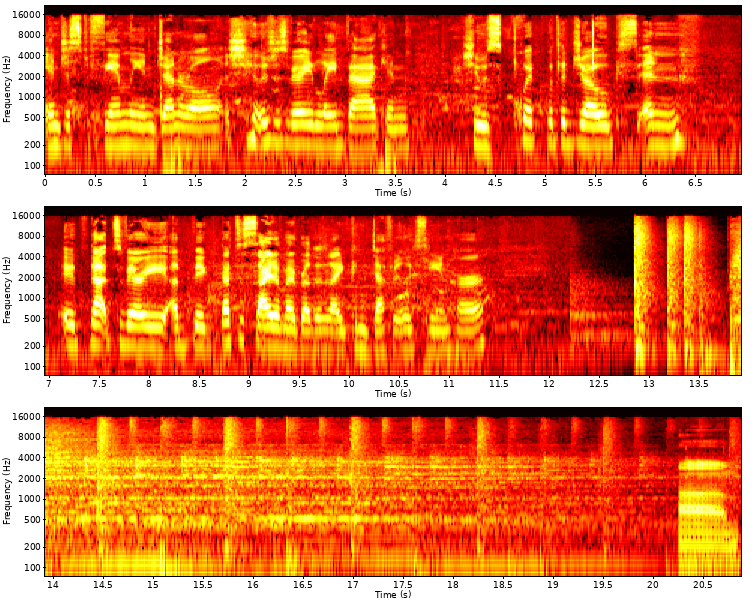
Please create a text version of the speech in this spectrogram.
and just family in general, she was just very laid back and she was quick with the jokes and it that's very a big that's a side of my brother that I can definitely see in her. Um,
